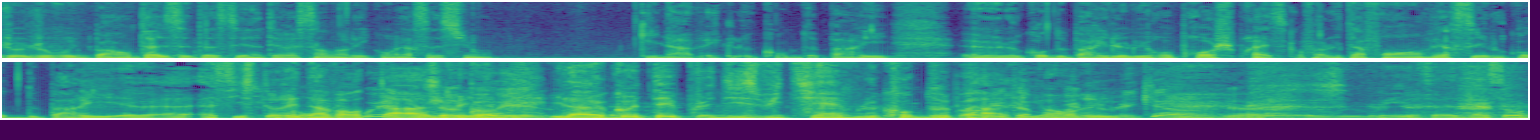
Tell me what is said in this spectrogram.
j'ouvre une parenthèse, c'est assez intéressant dans les conversations qu'il a avec le comte de Paris, euh, le comte de Paris le lui reproche presque. Enfin, le affront renversé. Le comte de Paris euh, assisterait davantage. il, a un côté plus 18e, le comte de, Paris, Henri. Euh, oui, de cette façon,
